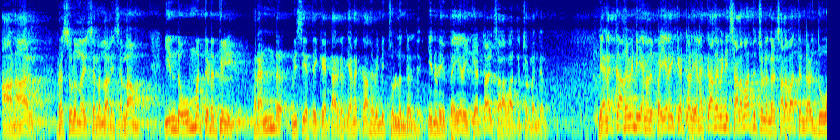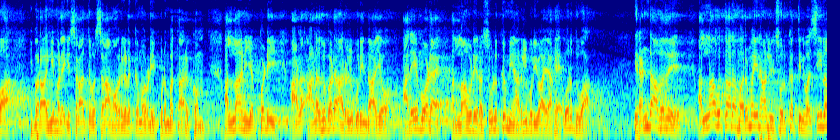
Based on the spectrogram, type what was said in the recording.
ஆனால் ரசூலுல்லாய் ஸல்லல்லாஹு அலைஹி இந்த உம்மத்திடத்தில் ரெண்டு விஷயத்தை கேட்டார்கள். எனக்காக வேண்டி சொல்லுங்கள். என்னுடைய பெயரை கேட்டால் செலவாத்து சொல்லுங்கள். எனக்காக வேண்டி எனது பெயரை கேட்டால் எனக்காக வேண்டி சலவாத்து சொல்லுங்கள். சலவாத் என்றால் துவா. இப்ராஹிம் அலைக்கு சலாத்து வசலாம் அவர்களுக்கும் அவருடைய குடும்பத்தாருக்கும் அல்லாஹ் நீ எப்படி அழ அழகுபட அருள் புரிந்தாயோ அதே போல அல்லாவுடைய ரசூலுக்கும் நீ அருள் புரிவாயாக. ஒரு துவா. இரண்டாவது அல்லாஹு தாலா மறுமை நாளில் சொர்க்கத்தில் வசீலா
